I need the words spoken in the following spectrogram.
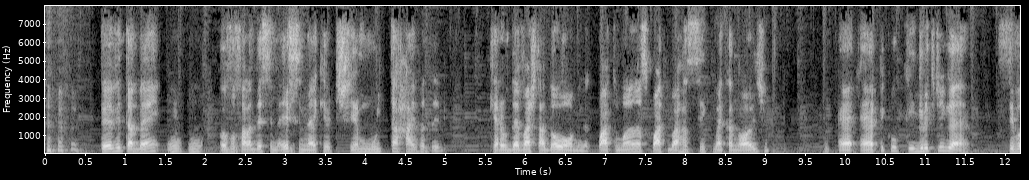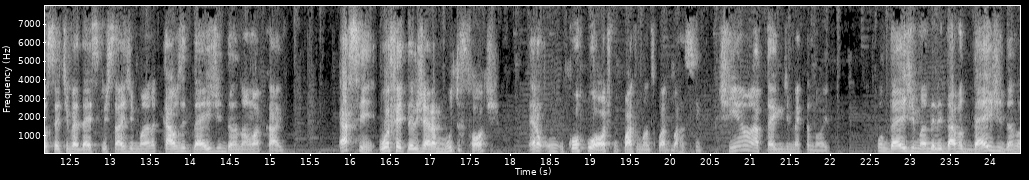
Teve também um, um- Eu vou falar desse esse Mac, eu tinha muita raiva dele. Que era o Devastador Ômega. 4 manas, 4/5 mecanoide. É épico e grito de guerra. Se você tiver 10 cristais de mana, cause 10 de dano a um lacaio. É assim, o efeito dele já era muito forte. Era um corpo ótimo, 4 manas, 4/5. Tinha a tag de mecanoide. Com 10 de mana, ele dava 10 de dano,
